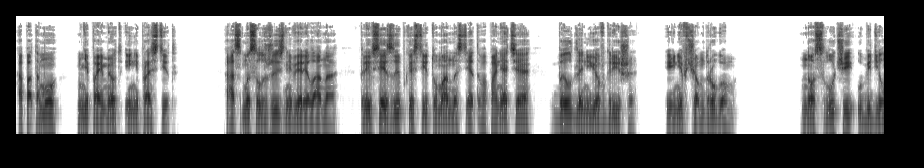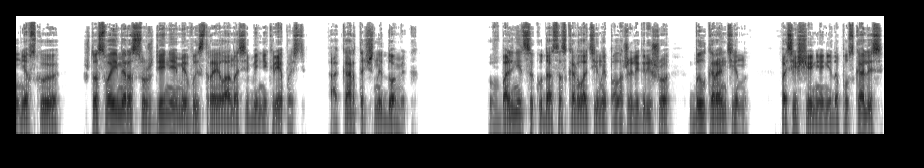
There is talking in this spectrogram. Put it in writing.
а потому не поймет и не простит. А смысл жизни, верила она, при всей зыбкости и туманности этого понятия, был для нее в Грише, и ни в чем другом. Но случай убедил Невскую, что своими рассуждениями выстроила она себе не крепость, а карточный домик. В больнице, куда со скарлатиной положили Гришу, был карантин, посещения не допускались,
